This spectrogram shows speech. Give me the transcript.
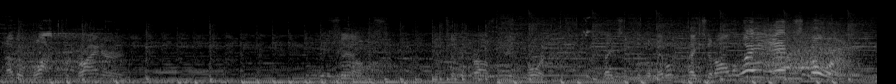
Another block for Griner. Sims gets it across the midcourt. Takes it to the middle, takes it all the way, and scores.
